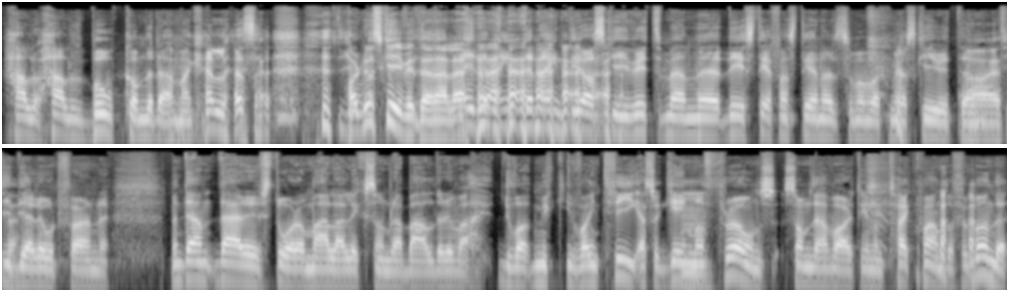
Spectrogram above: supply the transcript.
halv, halv bok om det där man kan läsa. Har du skrivit den eller? Nej, den har inte, den har inte jag skrivit, men eh, det är Stefan Stenhult som har varit med och skrivit den, ja, tidigare ordförande. Men den, där står om alla liksom rabalder, det var, det var, mycket, det var intrig, alltså Game mm. of Thrones som det har varit inom Taekwondo-förbundet,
